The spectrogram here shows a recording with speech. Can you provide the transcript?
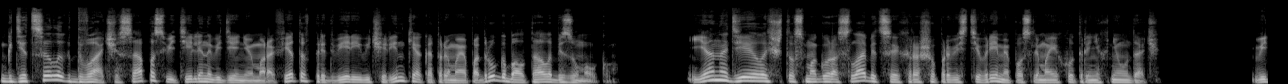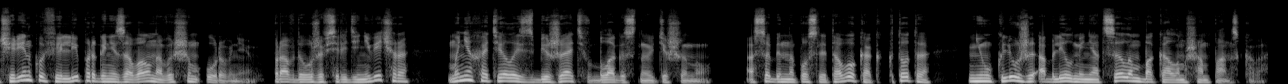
где целых два часа посвятили наведению марафета в преддверии вечеринки, о которой моя подруга болтала без умолку. Я надеялась, что смогу расслабиться и хорошо провести время после моих утренних неудач. Вечеринку Филипп организовал на высшем уровне. Правда, уже в середине вечера мне хотелось сбежать в благостную тишину, особенно после того, как кто-то неуклюже облил меня целым бокалом шампанского.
